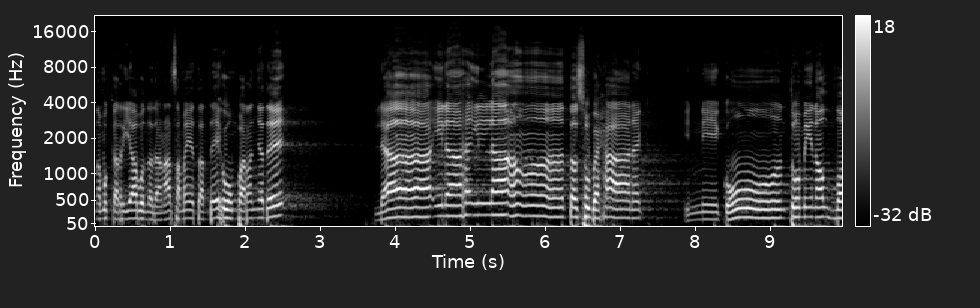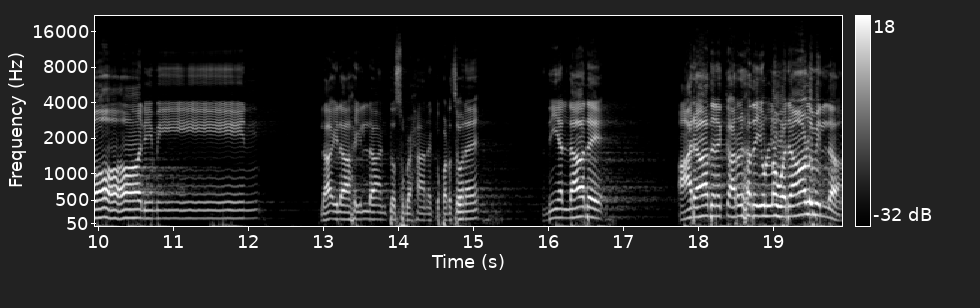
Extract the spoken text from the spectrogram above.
നമുക്കറിയാവുന്നതാണ്. ആ സമയത്ത് അദ്ദേഹവും പറഞ്ഞത് പടച്ചോനെ നീ അല്ലാതെ ആരാധനക്ക് അർഹതയുള്ള ഒരാളുമില്ല.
